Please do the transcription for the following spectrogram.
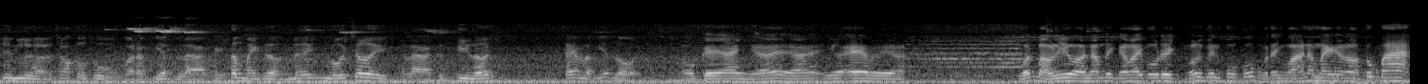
truyền lửa cho cầu thủ và đặc biệt là cái tầm ảnh hưởng lên lối chơi là cực kỳ lớn. Xem là biết rồi. Ok anh đấy, đấy như em thì à, vẫn bảo lưu là Nam Định năm nay vô địch. Huấn luyện viên Popov của Thanh Hóa năm nay là top 3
